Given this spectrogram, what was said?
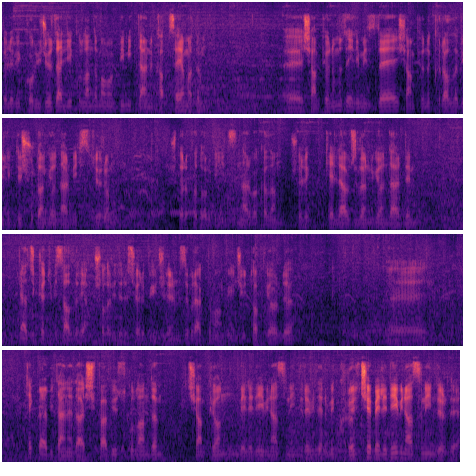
Şöyle bir koruyucu özelliği kullandım ama bir miktarını kapsayamadım. Ee, şampiyonumuz elimizde. Şampiyonu kralla birlikte şuradan göndermek istiyorum. Şu tarafa doğru bir gitsinler bakalım. Şöyle kelle avcılarını gönderdim. Birazcık kötü bir saldırı yapmış olabiliriz. Şöyle büyücülerimizi bıraktım ama büyücüyü top gördü. Ee, tekrar bir tane daha şifa büyüsü kullandım. Şampiyon belediye binasını indirebilir mi? Kraliçe belediye binasını indirdi.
